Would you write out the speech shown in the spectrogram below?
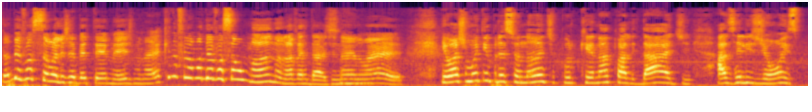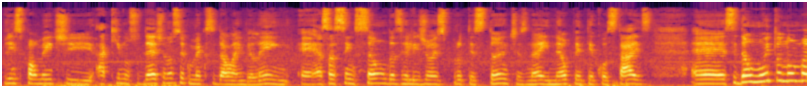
Da devoção LGBT mesmo, né? É que no final é uma devoção humana, na verdade, né? Não é. Eu acho muito impressionante porque na atualidade as religiões, principalmente aqui no Sudeste, eu não sei como é que se dá lá em Belém, é, essa ascensão das religiões protestantes né, e neopentecostais é, se dão muito numa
